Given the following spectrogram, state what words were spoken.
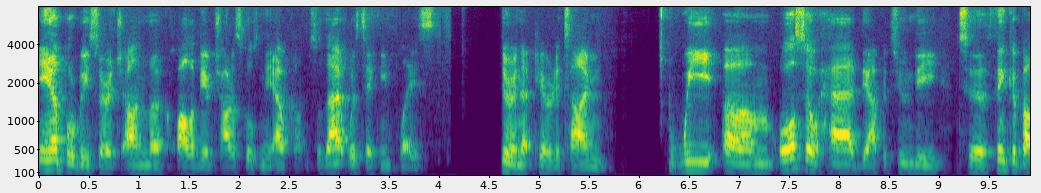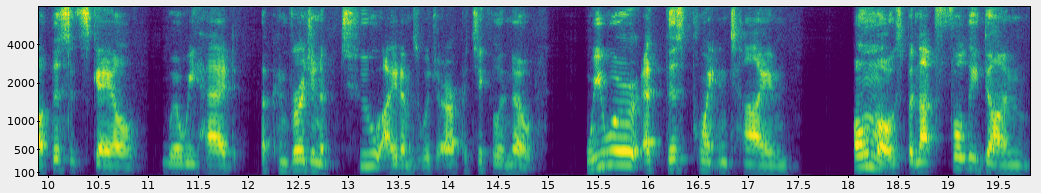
ample research on the quality of charter schools and the outcomes. So that was taking place during that period of time. We um, also had the opportunity to think about this at scale where we had a conversion of two items which are a particular note. We were at this point in time almost, but not fully done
